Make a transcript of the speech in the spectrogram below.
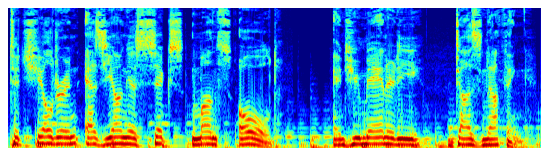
to children as young as six months old, and humanity does nothing.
